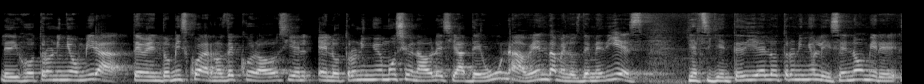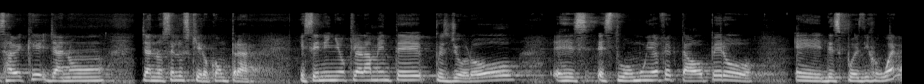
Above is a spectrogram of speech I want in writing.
le dijo a otro niño, mira, te vendo mis cuadernos decorados y el, el otro niño emocionado le decía, de una, véndamelos, deme 10. Y al siguiente día el otro niño le dice, no, mire, sabe que ya no, ya no se los quiero comprar. Ese niño claramente pues lloró, estuvo muy afectado, pero eh, después dijo, bueno,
